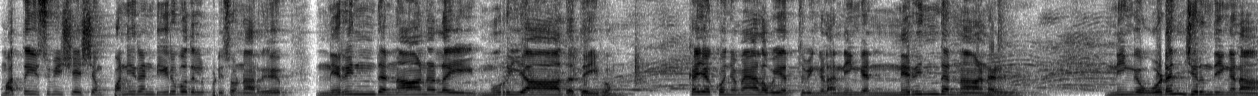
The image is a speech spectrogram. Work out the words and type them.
மத்திய சுவிசேஷம் பனிரெண்டு இருபதில் இப்படி சொன்னாரு நெறிந்த நாணலை முறியாத தெய்வம். கையை கொஞ்சம் மேலே உயர்த்துவீங்களா? நீங்க நெறிந்த நாணல். நீங்க உடைஞ்சிருந்தீங்கன்னா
